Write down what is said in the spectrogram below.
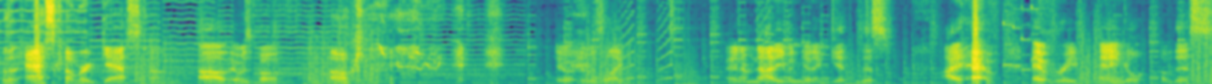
Was it ass cum or gas cum? Uh, it was both. Oh, okay. It, it was like, and I'm not even gonna get this. I have every angle of this.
